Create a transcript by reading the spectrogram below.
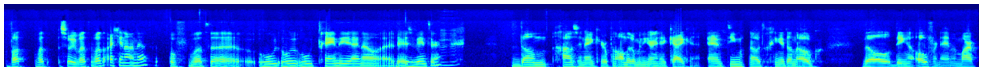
wat, wat, sorry, wat, wat had je nou net? Of wat, uh, hoe, hoe, hoe trainde jij nou deze winter? dan gaan ze in één keer op een andere manier naar kijken. En teamgenoten gingen dan ook wel dingen overnemen. Maar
